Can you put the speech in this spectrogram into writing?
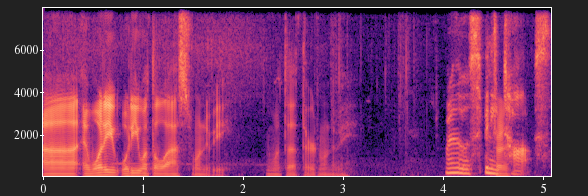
Uh, and what do you what do you want the last one to be? You want the third one to be? One of those spinny Try to- tops.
